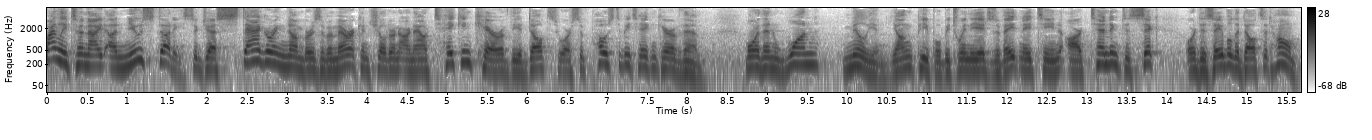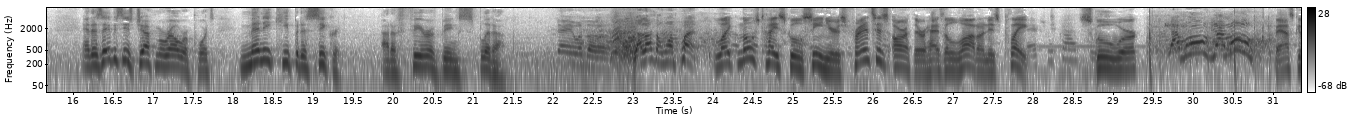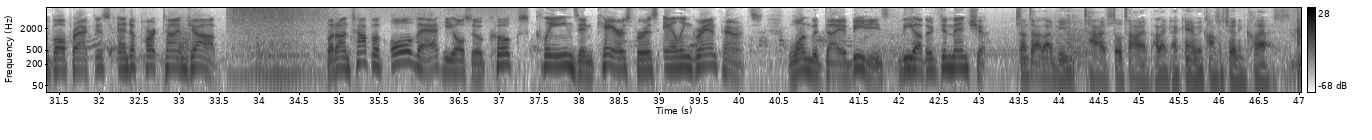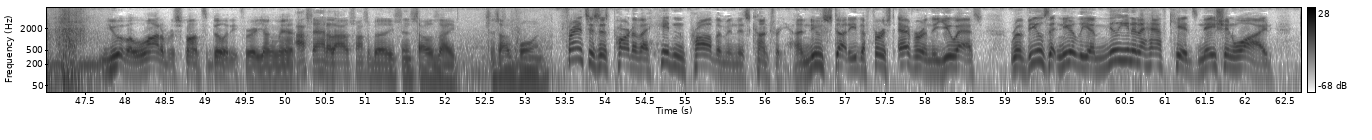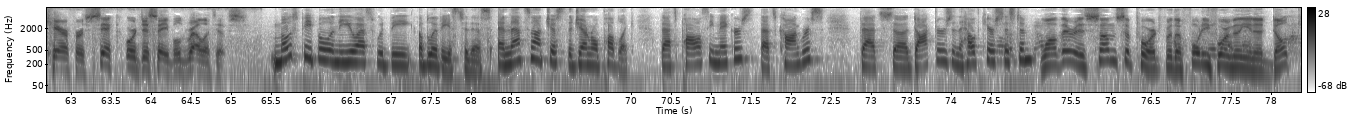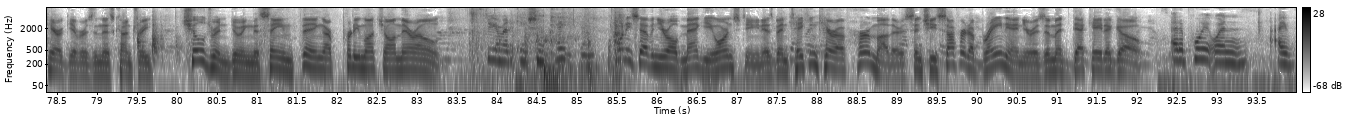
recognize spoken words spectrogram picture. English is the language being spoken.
Finally tonight, a new study suggests staggering numbers of American children are now taking care of the adults who are supposed to be taking care of them. More than 1 million young people between the ages of 8 and 18 are tending to sick or disabled adults at home. And as ABC's Geoff Morrell reports, many keep it a secret out of fear of being split up. One. Like most high school seniors, Francis Arthur has a lot on his plate. Schoolwork, Y'all move, y'all move. basketball practice, and a part-time job. But on top of all that, he also cooks, cleans, and cares for his ailing grandparents. One with diabetes, the other dementia. Sometimes I'd be tired, so tired, I like I can't even concentrate in class. You have a lot of responsibility for a young man. I say I had a lot of responsibility since I was like, since I was born. Francis is part of a hidden problem in this country. A new study, the first ever in the U.S., reveals that nearly a million and a half kids nationwide care for sick or disabled relatives. Most people in the U.S. would be oblivious to this, and that's not just the general public. That's policymakers, that's Congress, that's uh, doctors in the healthcare system. While there is some support for the 44 million adult caregivers in this country, children doing the same thing are pretty much on their own. Just do your medication, okay? 27 year old Maggie Ornstein has been taking care of her mother since she suffered a brain aneurysm a decade ago. At a point when I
